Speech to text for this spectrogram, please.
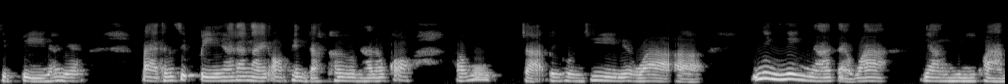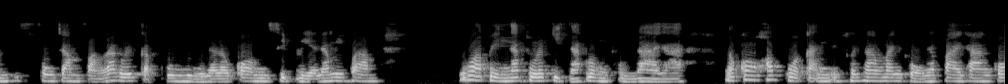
สิบปีนะเนี่ยแปดถึงสิบปีนะถ้าในออฟเพนดักเคิลนะแล้วก็เขา จะเป็นคนที่เรียกว่าเออนิ่งๆนะแต่ว่ายังมีความทรงจำฝังรากลึกกับคุณอยู่นะแล้วก็มีสิบเหรียญนะมีความเรียกว่าเป็นนักธุรกิจนักลงทุนได้นะแล้วก็ครอบครัวกันค่อนข้างมั่นคงนะปลายทางก็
